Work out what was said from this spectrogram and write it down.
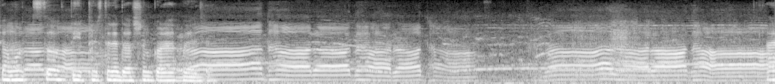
সমস্ত তীর্থস্থানে দর্শন করা হয়ে যায়। রাধা রাধা রাধা রাধা রাধা। আর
